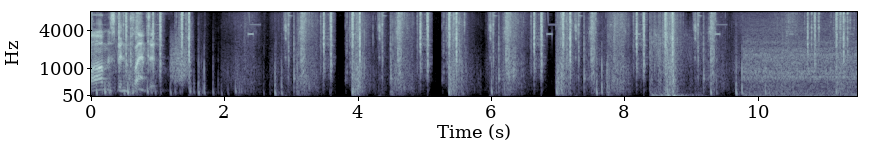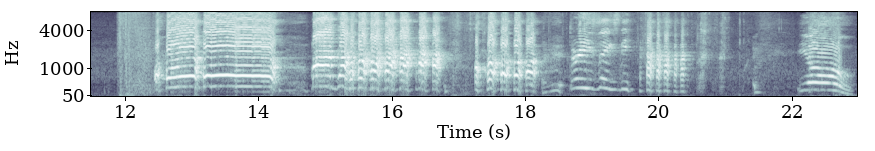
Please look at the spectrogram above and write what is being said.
Bomb has been planted. Oh my God! 360! Yo!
